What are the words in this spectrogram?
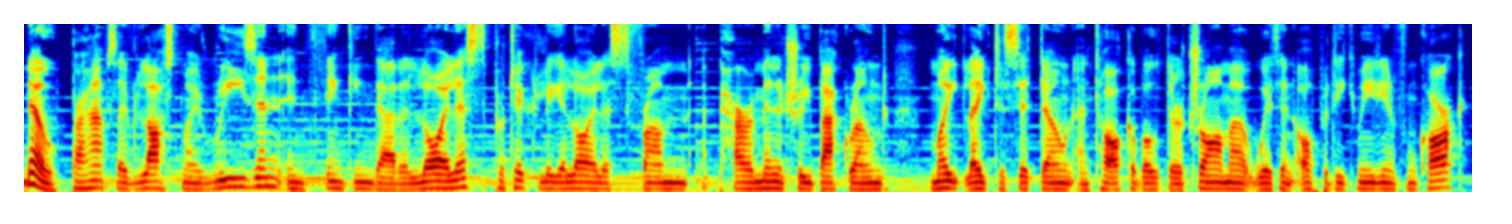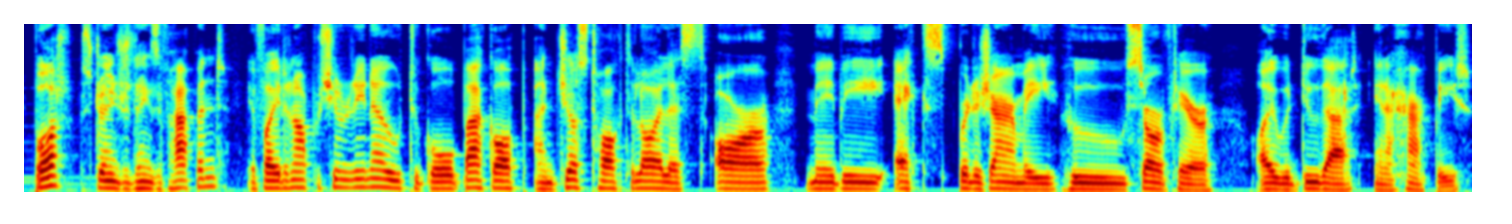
Now, perhaps I've lost my reason in thinking that a loyalist, particularly a loyalist from a paramilitary background, might like to sit down and talk about their trauma with an uppity comedian from Cork. But stranger things have happened. If I had an opportunity now to go back up and just talk to loyalists or maybe ex British Army who served here, I would do that in a heartbeat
